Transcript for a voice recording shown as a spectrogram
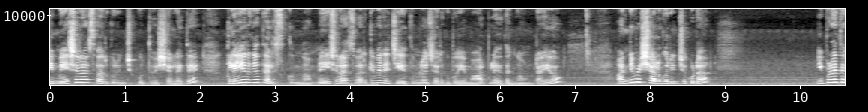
ఈ మేషరాశి వారి గురించి పూర్తి విషయాలు అయితే క్లియర్గా తెలుసుకుందాం. మేషరాశి వారికి వీరి జీవితంలో జరగబోయే మార్పులు ఏ విధంగా ఉంటాయో అన్ని విషయాల గురించి కూడా ఇప్పుడైతే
